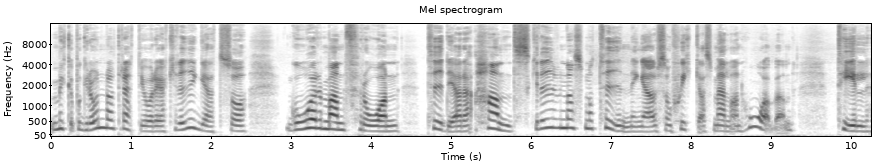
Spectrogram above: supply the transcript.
mycket på grund av 30-åriga kriget, så går man från tidigare handskrivna små tidningar som skickas mellan hoven till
